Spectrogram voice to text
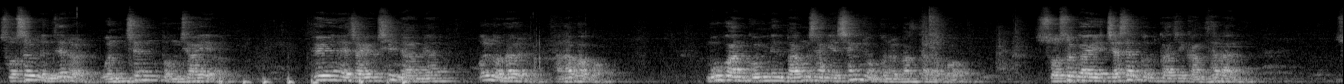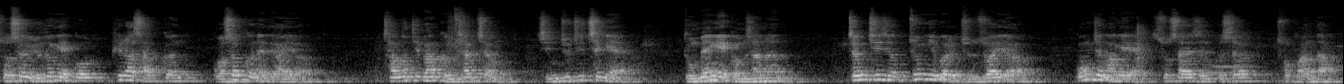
소설 연재를 원천 봉쇄하여 표현의 자유 침해하며 언론을 탄압하고 무관 국민 방상의 생존권을 박탈하고 소설가의 재산권까지 강탈한 소설 유등의 꿈 필화 사건 고소건에 대하여 창원지방검찰청 진주지청의 두 명의 검사는 정치적 중립을 준수하여 공정하게 수사해 줄 것을 촉구한다.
